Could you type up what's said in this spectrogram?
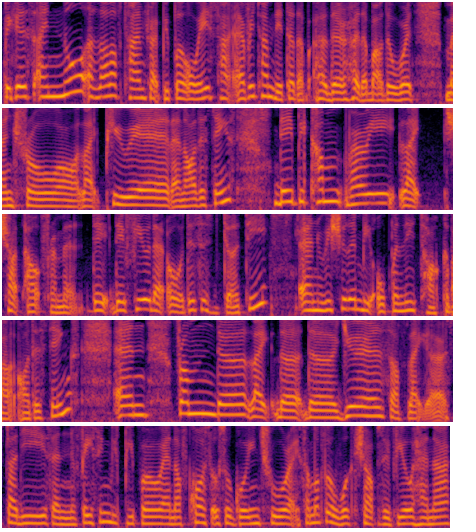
Because I know a lot of times, right, people always, uh, every time they about, heard uh, heard about the word menstrual or like period and all these things, they become very like, shut out from it. They they feel that oh this is dirty and we shouldn't be openly talk about all these things. And from the like the the years of like uh, studies and facing with people and of course also going through like some of the workshops with you Hannah,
